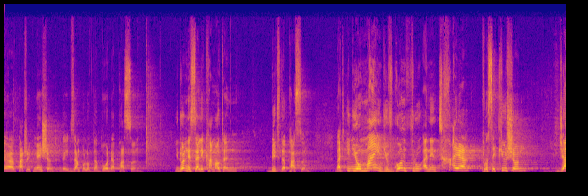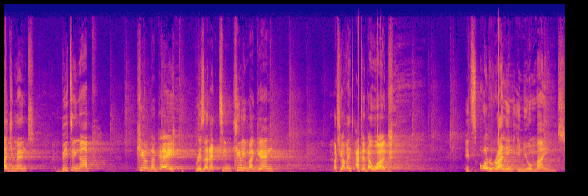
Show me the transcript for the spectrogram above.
uh, Patrick mentioned the example of the boda person. You don't necessarily come out and beat the person, but in your mind, you've gone through an entire prosecution, judgment, beating up, kill the guy, resurrect him, kill him again, but you haven't uttered a word. It's all running in your mind.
